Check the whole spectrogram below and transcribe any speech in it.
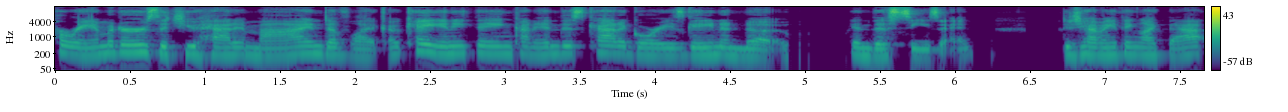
parameters that you had in mind of like, okay, anything kind of in this category is getting a no in this season? Did you have anything like that?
